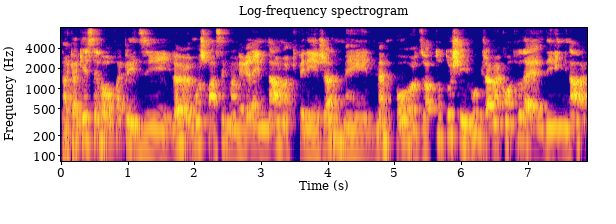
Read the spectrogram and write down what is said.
fait que, OK, c'est bon. Fait que là, il dit, là, moi, je pensais que m'enverrait les mineurs m'occuper des jeunes, mais même pas. Il dit, retourne-toi chez vous, j'avais un contrat des mineurs.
